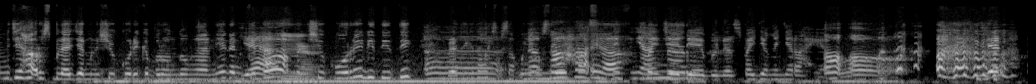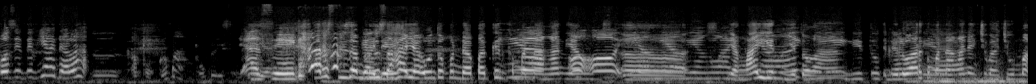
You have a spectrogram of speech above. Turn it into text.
MJ harus belajar mensyukuri keberuntungannya dan Iya. kita Iya. mensyukuri di titik Berarti kita harus bisa punya usaha ya. positifnya aja Bener. deh bener supaya jangan nyerah ya oh, oh. dan positifnya adalah mm, oke gue mampu beli sendiri Iya. asik harus bisa berusaha ya untuk mendapatkan Iya. kemenangan yang oh, oh, eh, yang yang yang lain, yang lain yang gitu lagi, kan. gitu di kan, luar ya. kemenangan yang cuma-cuma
